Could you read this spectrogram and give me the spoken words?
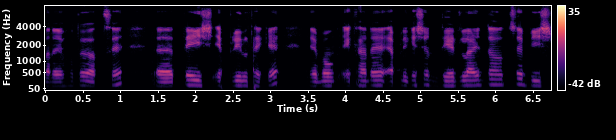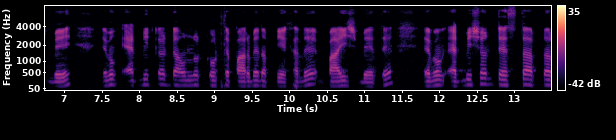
মানে হতে যাচ্ছে তেইশ এপ্রিল থেকে এবং এখানে অ্যাপ্লিকেশন ডেডলাইনটা হচ্ছে বিশ মে এবং অ্যাডমিট কার্ড ডাউনলোড করতে পারবেন আপনি এখানে বাইশ মেতে এবং অ্যাডমিশন টেস্টটা আপনার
